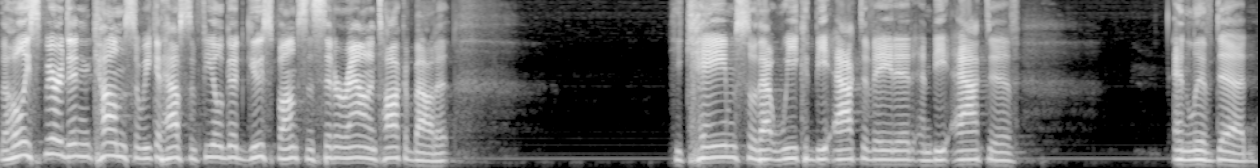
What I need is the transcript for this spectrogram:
The Holy Spirit didn't come so we could have some feel good goosebumps and sit around and talk about it. He came so that we could be activated and be active and live dead.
